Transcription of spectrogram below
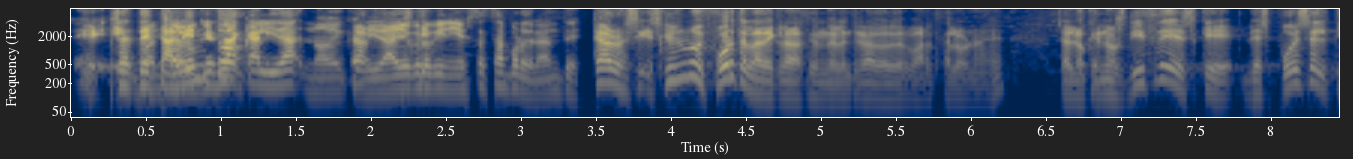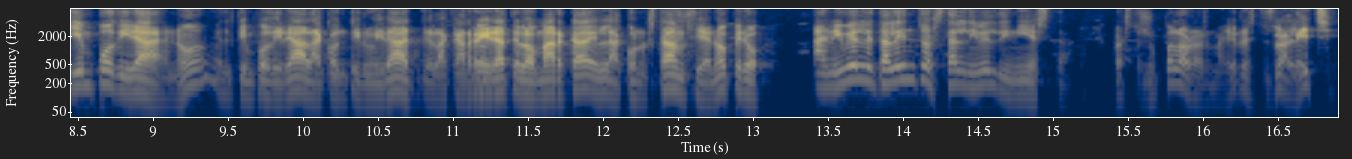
Eh, o sea, de talento. es la calidad, no, de calidad claro, yo creo que... que Iniesta está por delante. Claro, es que es muy fuerte la declaración del entrenador del Barcelona, ¿eh? O sea, lo que nos dice es que después el tiempo dirá, ¿no? El tiempo dirá, la continuidad de la carrera te lo marca en la constancia, ¿no? Pero a nivel de talento está el nivel de Iniesta. Pero esto son palabras mayores, esto es la leche.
